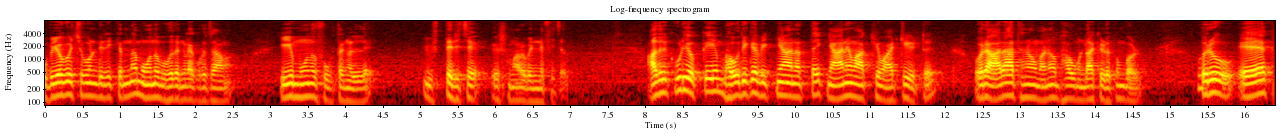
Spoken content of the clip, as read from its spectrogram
ഉപയോഗിച്ചുകൊണ്ടിരിക്കുന്ന മൂന്ന് ഭൂതങ്ങളെക്കുറിച്ചാണ് ഈ മൂന്ന് സൂക്തങ്ങളിൽ വിസ്തരിച്ച് കൃഷ്ണമാർ വിന്നപ്പിച്ചത് അതിൽ കൂടിയൊക്കെയും ഭൗതിക വിജ്ഞാനത്തെ ജ്ഞാനമാക്കി മാറ്റിയിട്ട് ഒരു ആരാധനവും മനോഭാവം ഉണ്ടാക്കിയെടുക്കുമ്പോൾ ഒരു ഏക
